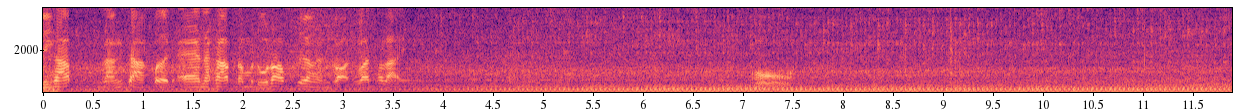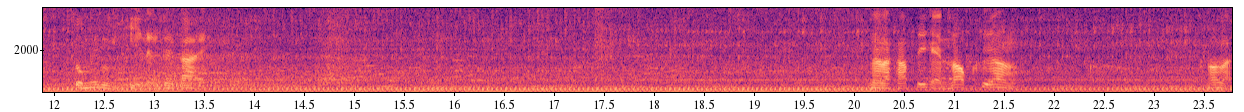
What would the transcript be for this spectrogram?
นี่ครับหลังจากเปิดแอร์นะครับ เรามาดูรอบเครื่องกันก่อนว่าเท่าไหร่โอ้ซูมให้ดูอีกทีหนึ่งใกล้ๆนั่นแหละครับที่เห็นรอบเครื่องเท่าไหร่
